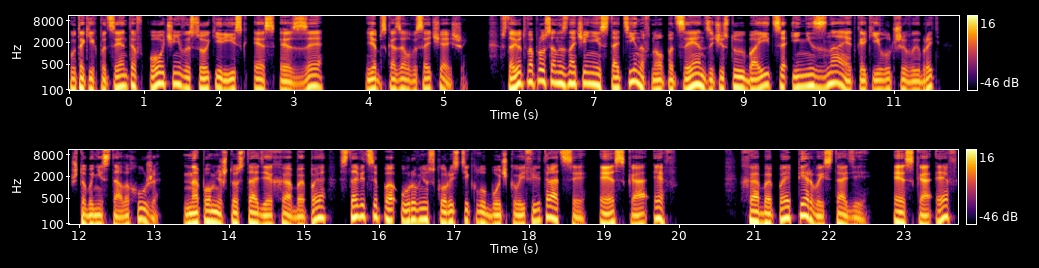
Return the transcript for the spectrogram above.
У таких пациентов очень высокий риск ССЗ, я бы сказал, высочайший. Встает вопрос о назначении статинов, но пациент зачастую боится и не знает, какие лучше выбрать, чтобы не стало хуже. Напомню, что стадия ХБП ставится по уровню скорости клубочковой фильтрации СКФ. ХБП первой стадии СКФ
